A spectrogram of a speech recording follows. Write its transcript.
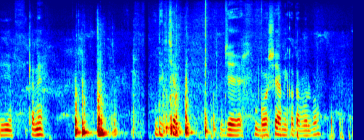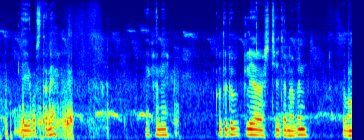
এইখানে দেখছেন যে বসে আমি কথা বলব এই অবস্থানে। এখানে কতটুকু ক্লিয়ার আসছে জানাবেন? এবং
